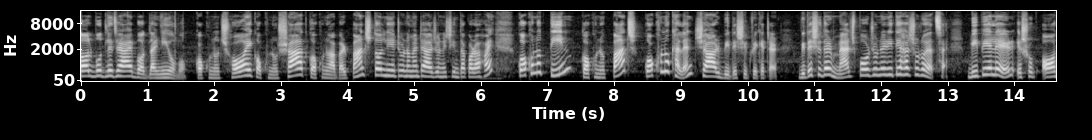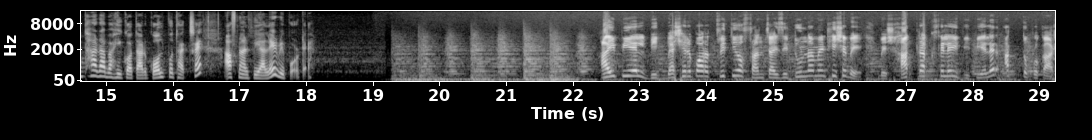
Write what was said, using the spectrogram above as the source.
দল বদলে যায়, বদলায় নিয়মও। কখনো ছয়, কখনো সাত, কখনো আবার পাঁচ দল নিয়ে টুর্নামেন্ট আয়োজনে চিন্তা করা হয়। কখনো তিন, কখনো পাঁচ, কখনো খেলেন চার বিদেশি ক্রিকেটার বিদেশিদের ম্যাচ বর্জনের ইতিহাসও রয়েছে। বিপিএল এর এসব অধারাবাহিকতার গল্প থাকছে আফনার পিয়ালের রিপোর্টে। আইপিএল, বিগ ব্যাশের পর তৃতীয় ফ্র্যাঞ্চাইজি টুর্নামেন্ট হিসেবে বেশ হাকটাক ফেলেই বিপিএল এর আত্মপ্রকাশ।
